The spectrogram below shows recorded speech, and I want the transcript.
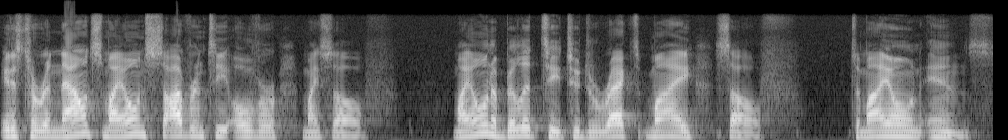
It is to renounce my own sovereignty over myself, my own ability to direct myself to my own ends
